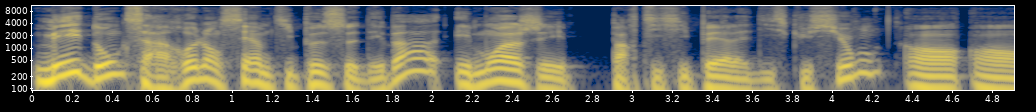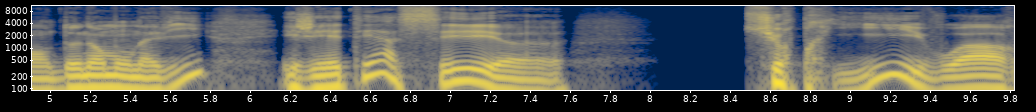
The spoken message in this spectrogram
mais donc, ça a relancé un petit peu ce débat. Et moi, j'ai participé à la discussion en, en, donnant mon avis. Et j'ai été assez surpris, voire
